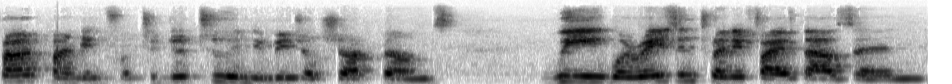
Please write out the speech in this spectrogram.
crowdfunding for to do two individual short films. We were raising twenty five thousand.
